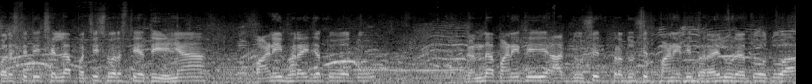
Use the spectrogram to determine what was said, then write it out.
પરિસ્થિતિ છેલ્લા પચીસ વર્ષથી હતી અહીંયા પાણી ભરાઈ જતું હતું. ગંદા પાણીથી આ દૂષિત પ્રદૂષિત પાણીથી ભરાયેલું રહેતું હતું આ.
